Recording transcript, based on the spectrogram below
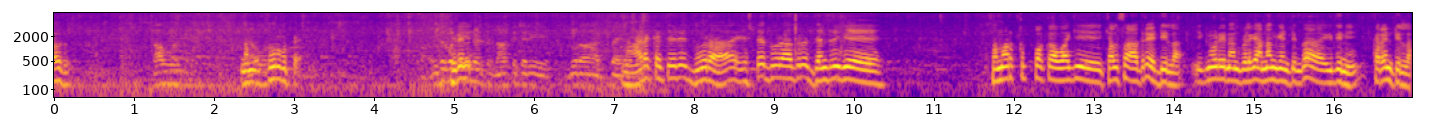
ಹೌದು. ನಮ್ಮ ದೂರುಗುಪ್ಪೆ ನಾಡ ಕಚೇರಿ ದೂರ ಎಷ್ಟೇ ದೂರ ಆದರೂ ಜನರಿಗೆ ಸಮರ್ಪಕವಾಗಿ ಕೆಲಸ ಆದರೆ ಅಡ್ಡಿಲ್ಲ. ಈಗ ನೋಡಿ ನಾನು ಬೆಳಗ್ಗೆ ಹನ್ನೊಂದು ಗಂಟೆಯಿಂದ ಇದ್ದೀನಿ. ಕರೆಂಟ್ ಇಲ್ಲ.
